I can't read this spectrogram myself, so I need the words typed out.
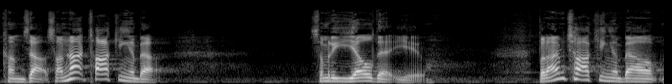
comes out. So I'm not talking about somebody yelled at you, but I'm talking about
